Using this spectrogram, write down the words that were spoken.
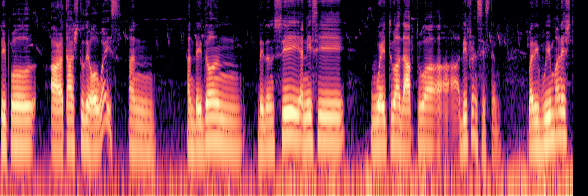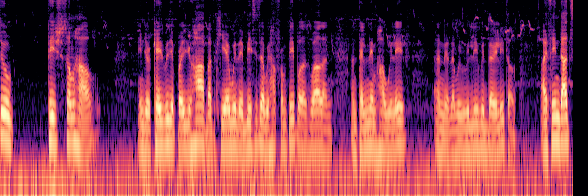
people are attached to the old ways and and they don't they don't see an easy way to adapt to a, a, a different system. But if we manage to teach somehow, in your case with the project you have, but here with the visits that we have from people as well, and, and telling them how we live, and that we will live with very little, I think that's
